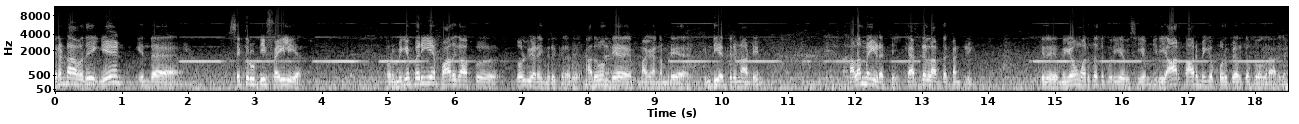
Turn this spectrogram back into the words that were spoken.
இரண்டாவது ஏன் இந்த செக்யூரிட்டி ஃபெயிலியர் ஒரு மிகப்பெரிய பாதுகாப்பு தோல்வியடைந்திருக்கிறது. அதுவும் தே மக- நம்முடைய இந்திய திருநாட்டின் தலைமையிடத்தில் கேபிட்டல் ஆஃப் த கண்ட்ரி இது மிகவும் வருத்தத்துக்குரிய விஷயம். இது யார் தார்மீக பொறுப்பேற்க போகிறார்கள்?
